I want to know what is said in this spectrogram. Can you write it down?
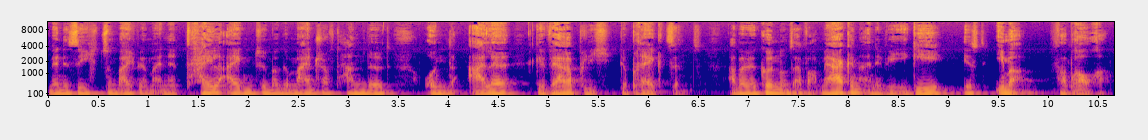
wenn es sich zum Beispiel um eine Teileigentümergemeinschaft handelt und alle gewerblich geprägt sind. Aber wir können uns einfach merken, eine WEG ist immer Verbraucher.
